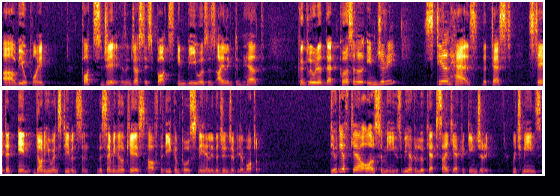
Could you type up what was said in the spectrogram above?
uh, viewpoint, Potts J, as in Justice Potts, in B versus Islington Health, concluded that personal injury still has the test stated in Donoghue and Stevenson, the seminal case of the decomposed snail in the ginger beer bottle. Duty of care also means we have to look at psychiatric injury, which means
